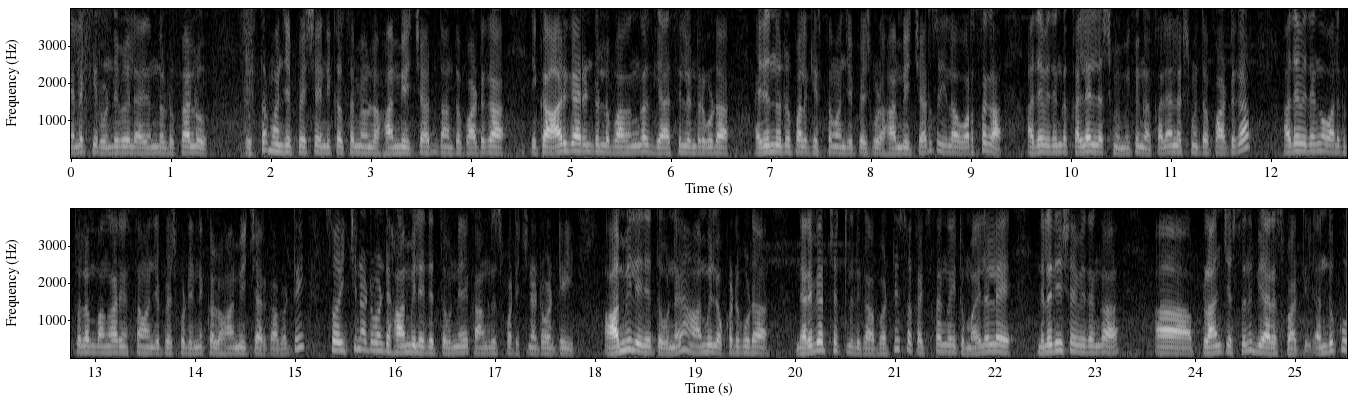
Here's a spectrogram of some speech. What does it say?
నెలకి రెండు వేల ఐదు వందల రూపాయలు ఇస్తామని చెప్పేసి ఎన్నికల సమయంలో హామీ ఇచ్చారు. దాంతో పాటుగా ఇక ఆరు గ్యారెంటీల్లో భాగంగా గ్యాస్ సిలిండర్ కూడా ఐదు వందల రూపాయలకి ఇస్తామని చెప్పేసి కూడా హామీ ఇచ్చారు. సో ఇలా వరుసగా అదేవిధంగా కళ్యాణ లక్ష్మి ముఖ్యంగా కళ్యాణ లక్ష్మితో పాటుగా అదేవిధంగా వాళ్ళకి తులం బంగారం ఇస్తామని చెప్పేసి కూడా ఎన్నికల్లో హామీ ఇచ్చారు కాబట్టి సో ఇచ్చినటువంటి హామీలు ఏదైతే ఉన్నాయో కాంగ్రెస్ పార్టీ ఇచ్చినటువంటి హామీలు ఏదైతే ఉన్నాయో హామీలు ఒక్కటి కూడా నెరవేర్చట్లేదు కాబట్టి సో ఖచ్చితంగా ఇటు మహిళలే నిలదీసే విధంగా ప్లాన్ చేస్తుంది బీఆర్ఎస్ పార్టీ. అందుకు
